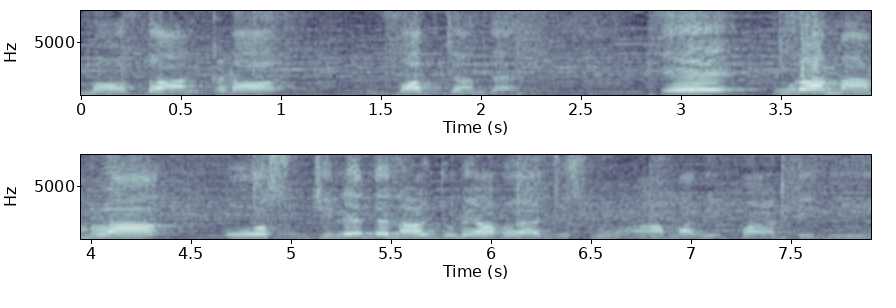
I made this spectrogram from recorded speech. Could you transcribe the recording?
ਮੌਤ ਦਾ ਅੰਕੜਾ ਵੱਧ ਜਾਂਦਾ ਹੈ। ਇਹ ਪੂਰਾ ਮਾਮਲਾ ਉਸ ਜ਼ਿਲ੍ਹੇ ਦੇ ਨਾਲ ਜੁੜਿਆ ਹੋਇਆ ਜਿਸ ਨੂੰ ਆਮ ਆਦਮੀ ਪਾਰਟੀ ਦੀ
